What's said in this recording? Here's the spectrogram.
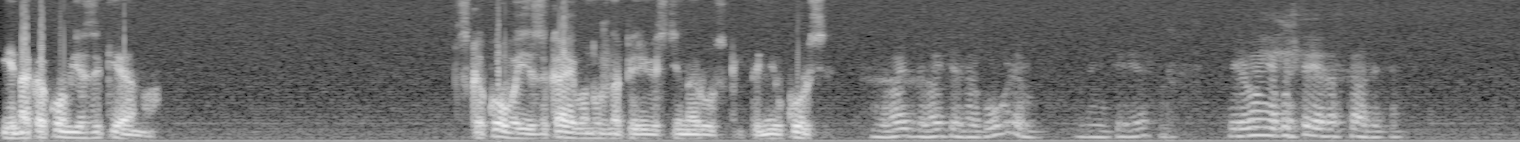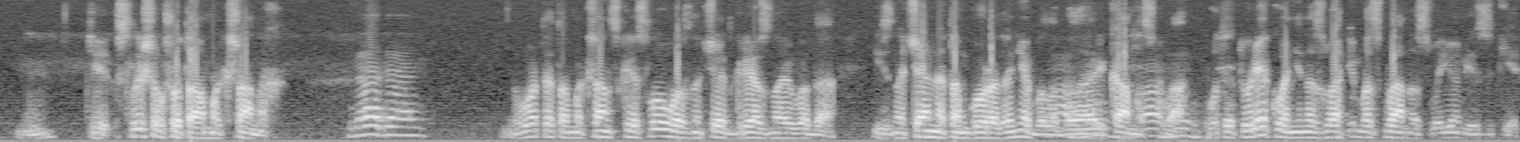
И на каком языке оно? С какого языка его нужно перевести на русский? Ты не в курсе? Давайте, давайте загуглим. Это интересно. Или вы мне быстрее расскажете? Ты слышал что-то о Макшанах? Да, да. Вот это макшанское слово означает грязная вода. Изначально там города не было, была река Москва. Вот эту реку они назвали Москва на своем языке.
